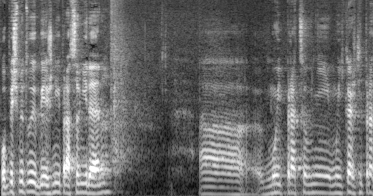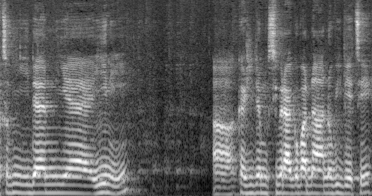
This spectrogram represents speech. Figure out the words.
Popiš mi tvůj běžný pracovní den. Uh, můj, pracovní, můj každý pracovní den je jiný. A každý den musím reagovat na nové věci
